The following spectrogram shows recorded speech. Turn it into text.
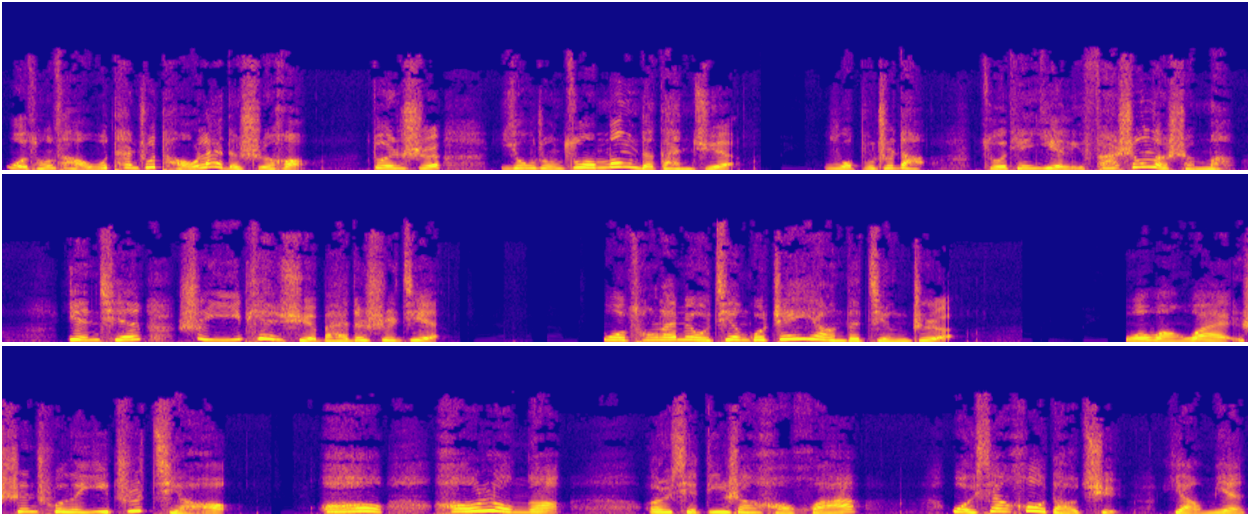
我从草屋探出头来的时候，顿时有种做梦的感觉。我不知道昨天夜里发生了什么，眼前是一片雪白的世界。我从来没有见过这样的景致。我往外伸出了一只脚，哦，好冷啊！而且地上好滑。我向后倒去，仰面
